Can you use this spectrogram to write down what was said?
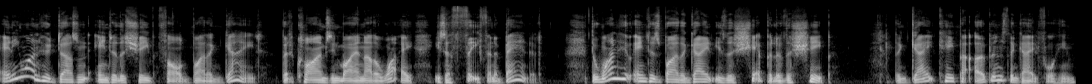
Anyone who doesn't enter the sheepfold by the gate, but climbs in by another way, is a thief and a bandit. The one who enters by the gate is the shepherd of the sheep. The gatekeeper opens the gate for him,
